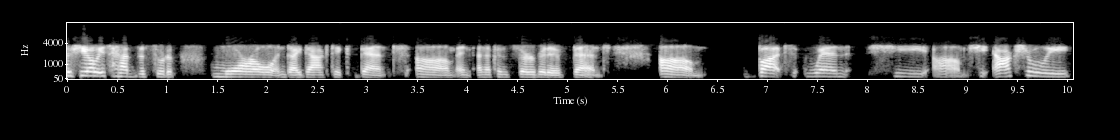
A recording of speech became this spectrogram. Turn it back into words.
So she always had this sort of moral and didactic bent um, and, and a conservative bent. Um, but when she um, she actually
